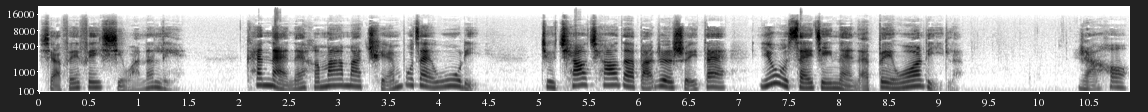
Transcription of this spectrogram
小菲菲洗完了脸，看奶奶和妈妈全部在屋里，就悄悄地把热水袋。又塞进奶奶被窝里了，然后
